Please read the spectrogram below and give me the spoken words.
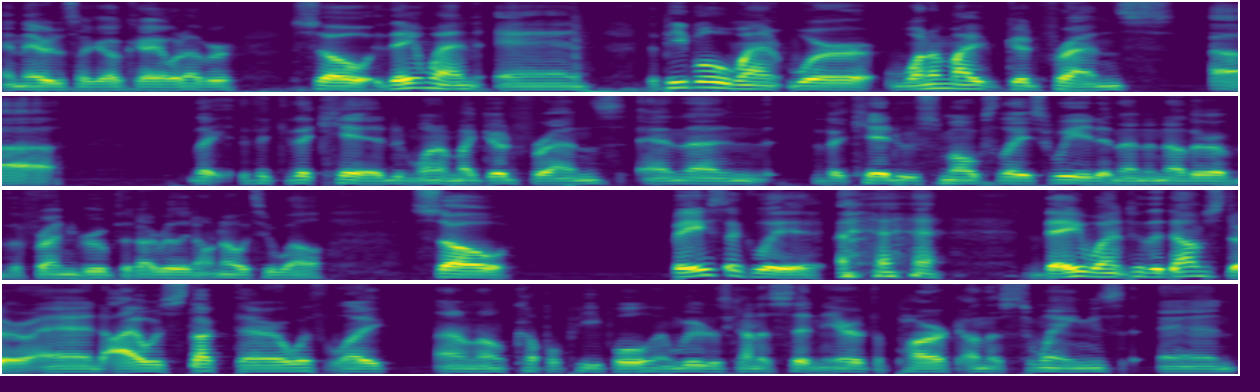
and they were just like, okay, whatever. So they went, and the people who went were one of my good friends, uh, the, the the kid, one of my good friends, and then the kid who smokes lace weed, and then another of the friend group that I really don't know too well. So basically, they went to the dumpster, and I was stuck there with like I don't know, a couple people, and we were just kind of sitting here at the park on the swings, and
